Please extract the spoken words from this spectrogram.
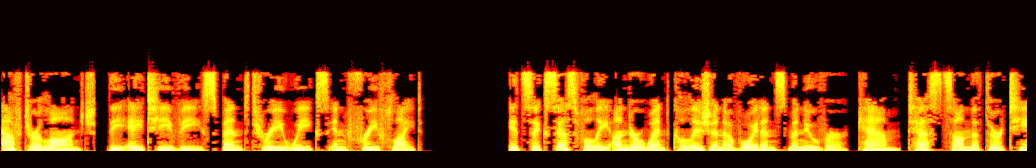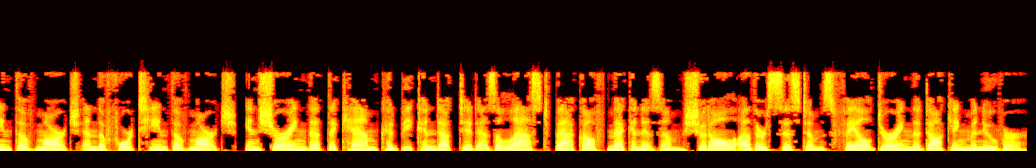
After launch, the ATV spent three weeks in free flight. It successfully underwent collision avoidance maneuver (CAM) tests on the 13th of March and the 14th of March, ensuring that the CAM could be conducted as a last backoff mechanism should all other systems fail during the docking maneuver.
